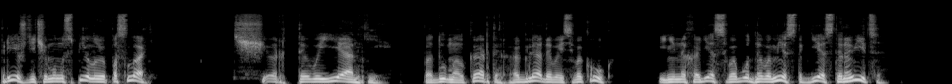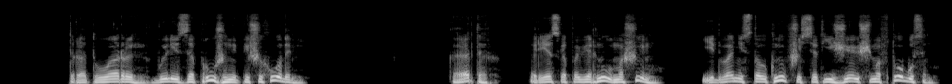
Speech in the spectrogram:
прежде чем он успел ее послать. «Чертовы янки!» — подумал Картер, оглядываясь вокруг и не находя свободного места, где остановиться. Тротуары были запружены пешеходами. Картер резко повернул машину, едва не столкнувшись с отъезжающим автобусом.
